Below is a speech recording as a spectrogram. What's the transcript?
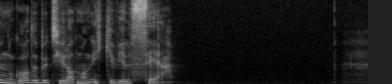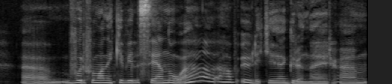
unngå, det betyr at man ikke vil se. Uh, hvorfor man ikke vil se noe? Av ulike grunner. Um,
